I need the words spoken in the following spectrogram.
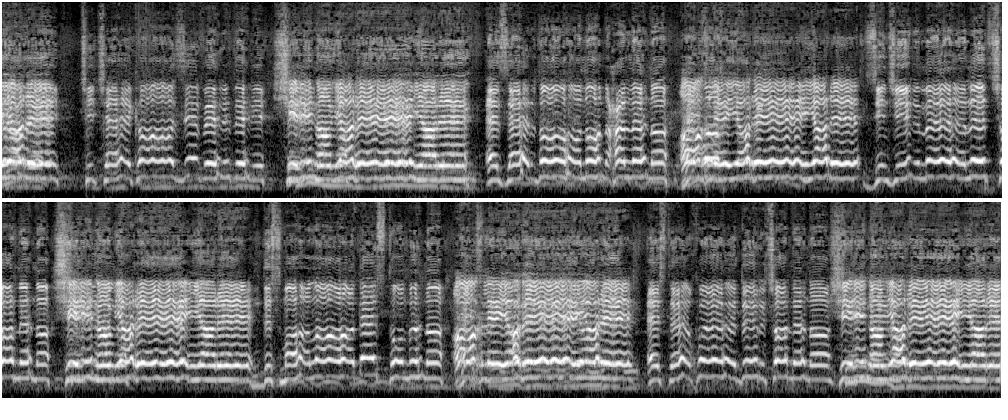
yare Çiçek azı verderi Şirinam yare yare Ezer donon hallena Ahle yare yare Zincir melet çarnena. Şirinam yare yare Dısmala destonuna. Ahle yare yare Estehvedir çarnena. Şirinam yare yare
